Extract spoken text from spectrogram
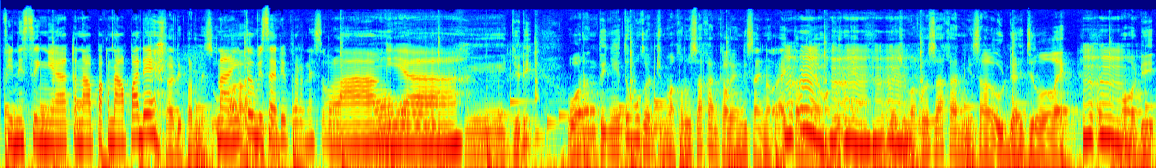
finishingnya kenapa kenapa deh Bisa dipernis nah ulang itu gitu. bisa dipernis ulang Oh, ya Oke, jadi warantinya itu bukan cuma kerusakan kalau yang designer item ya maksudnya. Nggak cuma kerusakan, misal udah jelek mau di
